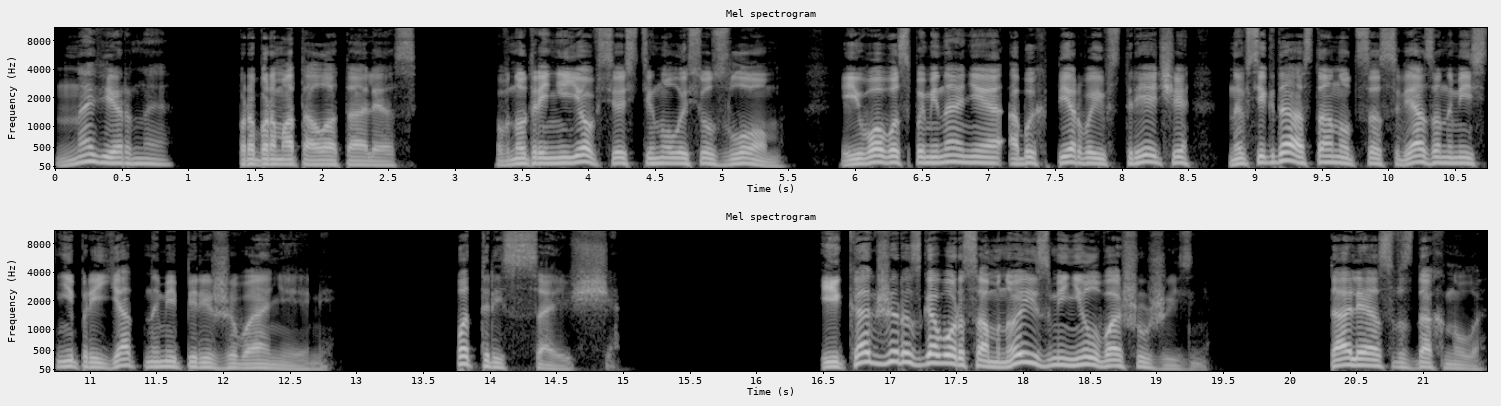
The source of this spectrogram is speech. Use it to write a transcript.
«Наверное», — пробормотал Аталиас. Внутри нее все стянулось узлом, и его воспоминания об их первой встрече навсегда останутся связанными с неприятными переживаниями. Потрясающе! «И как же разговор со мной изменил вашу жизнь?» Талиас вздохнула.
